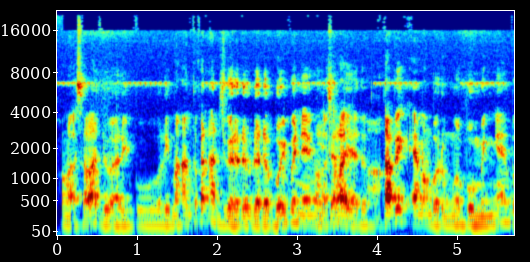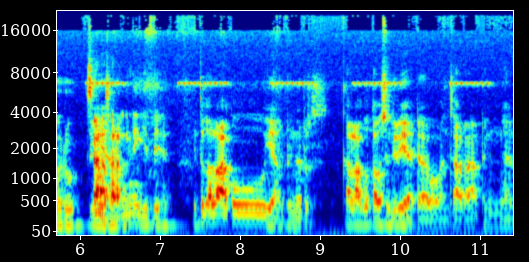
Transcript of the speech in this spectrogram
kalau nggak salah 2005an tuh kan ada juga ada udah ada boy band ya kalau nggak Iya. salah ya itu Ah. tapi emang baru nge-boomingnya baru sekarang Iya. sekarang ini gitu ya itu kalau aku yang denger kalau aku tahu sendiri ya ada wawancara dengan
